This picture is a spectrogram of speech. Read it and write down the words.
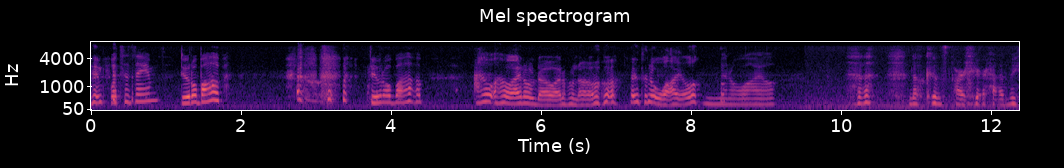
What's his name? Doodle Bob. Doodle Bob. I don't, oh, I don't know. I don't know. It's been a while. Been a while. Nokun's part here had me.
